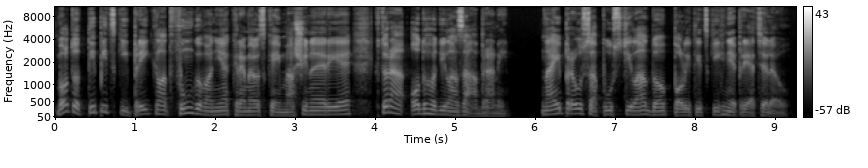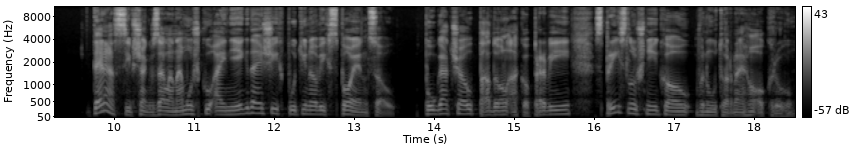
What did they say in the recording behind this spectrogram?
Bol to typický príklad fungovania kremelskej mašinérie, ktorá odhodila zábrany. Najprv sa pustila do politických nepriateľov. Teraz si však vzala na mužku aj niekdajších Putinových spojencov. Pugačov padol ako prvý z príslušníkov vnútorného okruhu.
